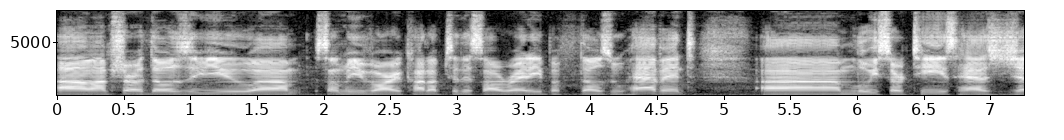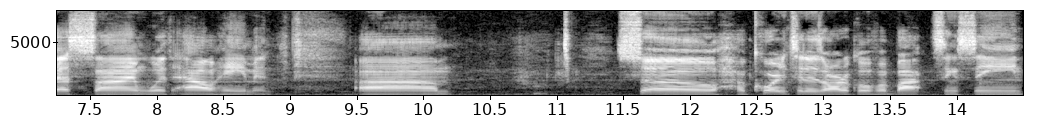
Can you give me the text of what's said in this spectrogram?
I'm sure those of you, um, some of you have already caught up to this already, but for those who haven't, um, Luis Ortiz has just signed with Al Haymon. Um, so, according to this article of a boxing scene,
